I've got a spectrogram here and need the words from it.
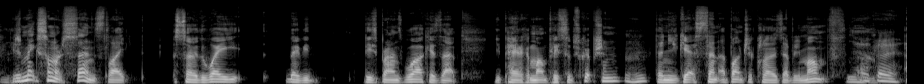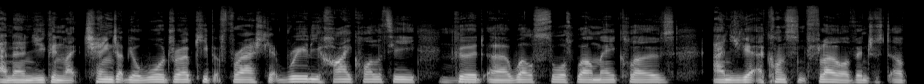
It just makes so much sense. Like, so the way maybe these brands work is that you pay like a monthly subscription, Mhm. then you get sent a bunch of clothes every month Yeah. Okay. and then you can like change up your wardrobe, keep it fresh, get really high quality, good, uh, well sourced, well made clothes, and you get a constant flow of interest of,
